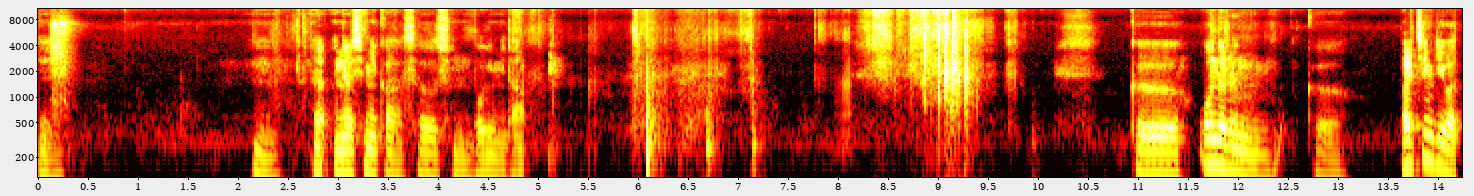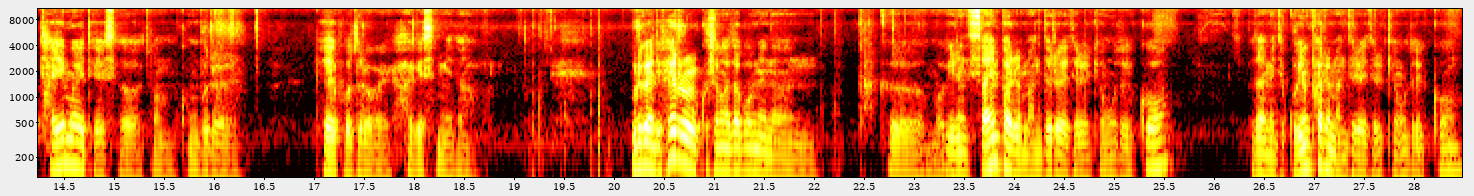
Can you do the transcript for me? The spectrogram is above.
예. 음, 네, 안녕하십니까. 서순복입니다. 그, 오늘은 그, 발진기와 타이머에 대해서 좀 공부를 해 보도록 하겠습니다. 우리가 이제 회로를 구성하다 보면은 그, 뭐 이런 사인파를 만들어야 될 경우도 있고, 그 다음에 이제 구형파를 만들어야 될 경우도 있고,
